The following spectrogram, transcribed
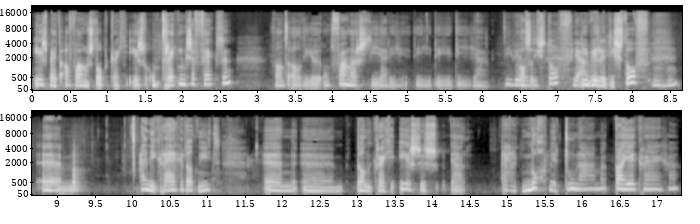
eerst bij het afbouwen en stoppen krijg je eerst onttrekkingseffecten. Want al die ontvangers, die, ja, die, die, die, die, ja, Die willen Als die stof, ja. die willen die stof. Mhm. Ehm, en die krijgen dat niet. En ehm, dan krijg je eerst dus ja, eigenlijk nog meer toename kan je krijgen.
